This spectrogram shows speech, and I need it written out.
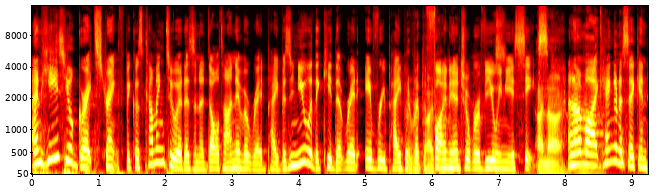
And here's your great strength because coming to it as an adult, I never read papers, and you were the kid that read every paper Every but the paper. Financial Review in year six. I know, And I I'm know. like, hang on a second,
